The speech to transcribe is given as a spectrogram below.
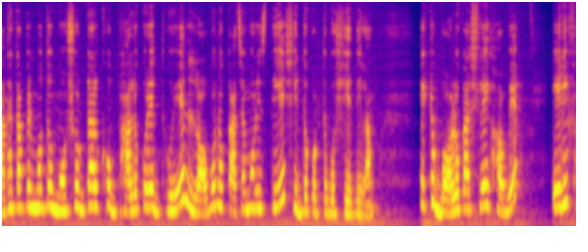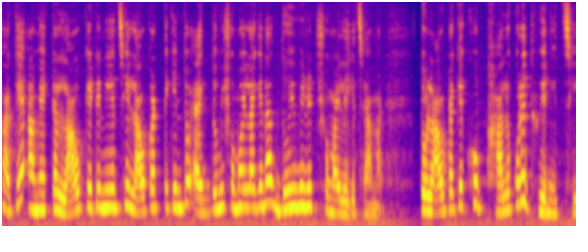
আধা কাপের মতো মসুর ডাল খুব ভালো করে ধুয়ে লবণ ও কাঁচামরিচ দিয়ে সিদ্ধ করতে বসিয়ে দিলাম। একটু বলক আসলেই হবে। এরই ফাঁকে আমি একটা লাউ কেটে নিয়েছি। লাউ কাটতে কিন্তু একদমই সময় লাগে না, দুই মিনিট সময় লেগেছে আমার। তো লাউটাকে খুব ভালো করে ধুয়ে নিচ্ছি।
